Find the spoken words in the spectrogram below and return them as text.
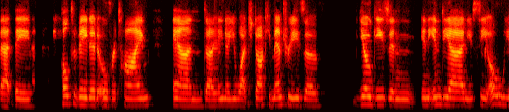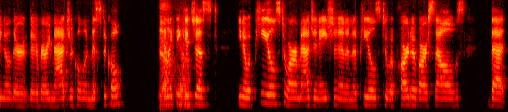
that they cultivated over time. And, uh, you know, you watch documentaries of yogis in, in India and you see, oh, you know, they're, they're very magical and mystical. Yeah. And I think it just, you know, appeals to our imagination and appeals to a part of ourselves that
